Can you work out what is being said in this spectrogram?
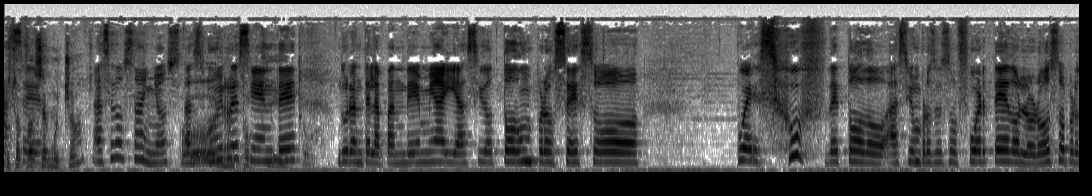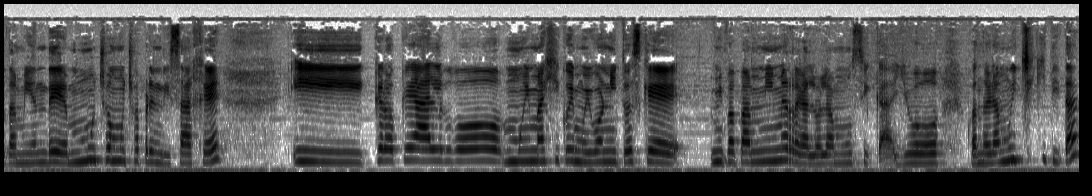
¿Esto fue hace mucho? Hace dos años, Uy, es muy reciente, poquito. durante la pandemia y ha sido todo un proceso pues, uf, de todo. Ha sido un proceso fuerte, doloroso, pero también de mucho, mucho aprendizaje. Y creo que algo muy mágico y muy bonito es que mi papá a mí me regaló la música. Yo, cuando era muy chiquitita,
